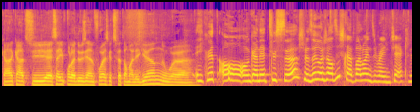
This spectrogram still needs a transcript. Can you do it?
quand, quand tu essayes pour la deuxième fois, est-ce que tu fais ton mulligan? Ou, euh, Écoute, on, on connaît tout ça. Je veux dire, aujourd'hui, je serais pas loin du rain check. Là.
